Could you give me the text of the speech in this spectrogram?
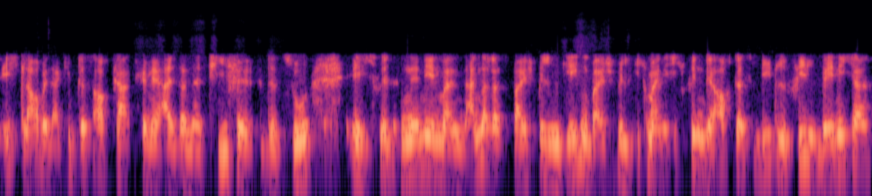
ich glaube, da gibt es auch gar keine Alternative dazu. Ich nenne Ihnen mal ein anderes Beispiel, ein Gegenbeispiel. Ich meine, ich finde auch, dass Lidl viel weniger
